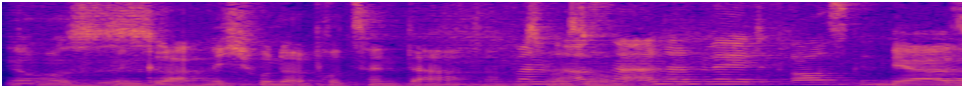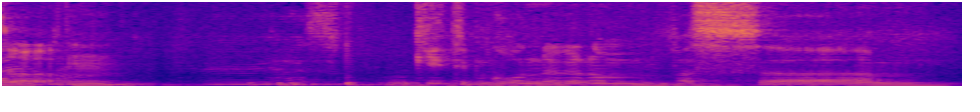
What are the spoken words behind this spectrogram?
Ja, es ist. bin gerade nicht 100% da. Von aus so. einer anderen Welt rausgekommen. Ja, so. Also, mhm. Ja, es geht im Grunde genommen, was ähm,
